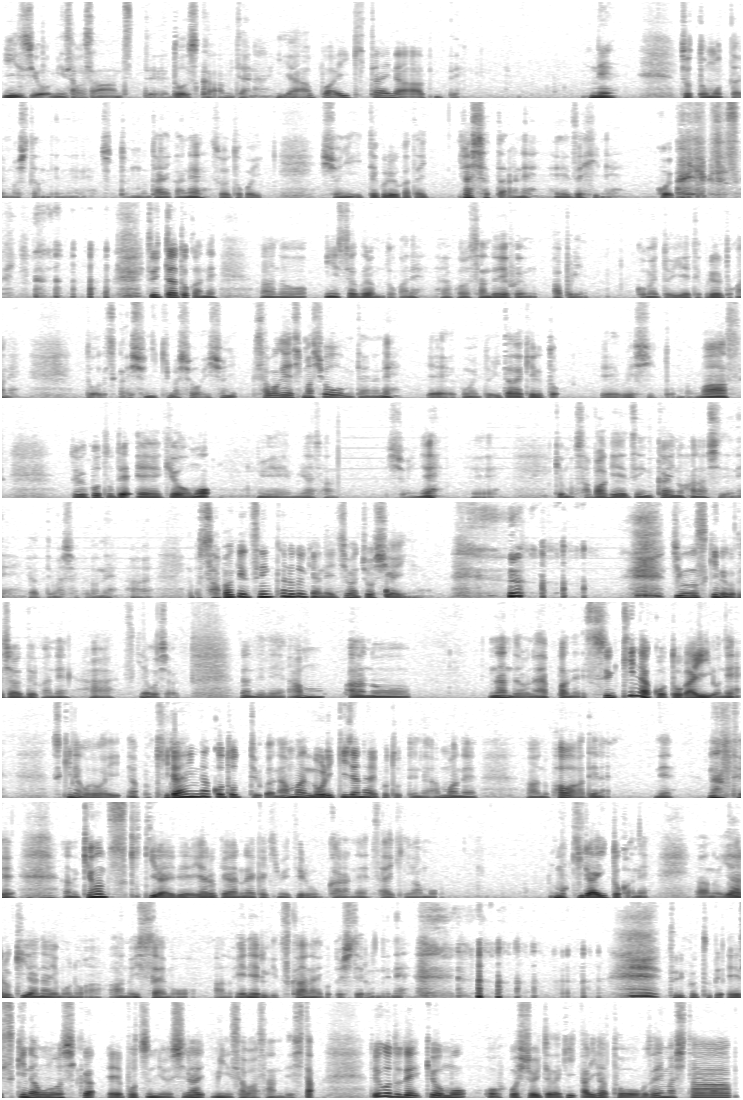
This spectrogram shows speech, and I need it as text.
いいですよ、三沢さん、つって、どうですか？みたいな。やばい、行きたいなって、ね、ちょっと思ったりもしたんでね、ちょっともう誰かね、そういうとこ一緒に行ってくれる方いらっしゃったらね、えー、ぜひね、声かけてください。Twitter とかね、あの、インスタグラムとかね、このサンド FM アプリにコメント入れてくれるとかね、どうですか、一緒に行きましょう、一緒に騒げしましょう、みたいなね、えー、コメントいただけると、えー、嬉しいと思います。ということで、えー、今日も、え皆さん一緒にね、え今日もサバゲー全開の話でね、やってましたけどね、はい。やっぱサバゲー全開の時はね、一番調子がいい、ね。自分の好きなこと喋ってるからね、はい、好きなこと喋る。なんでね、あん、あのなんだろうな、やっぱね、好きなことがいいよね。好きなことがいい。やっぱ嫌いなことっていうかね、あんまり乗り気じゃないことってね、あんまね、あの、パワーが出ない。ね。なんで、あの、基本好き嫌いでやるかやらないか決めてるからね、最近はもう。もう嫌いとかね、あの、やる気がないものは、あの、一切もう、あの、エネルギー使わないことしてるんでね。ということで、えー、好きなものしか、えー、没入しないミニサバさんでした。ということで、今日もご視聴いただきありがとうございました。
